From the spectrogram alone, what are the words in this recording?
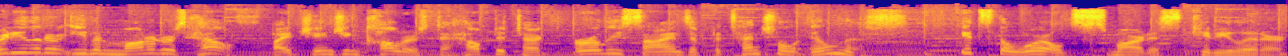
Pretty Litter even monitors health by changing colors to help detect early signs of potential illness. It's the world's smartest kitty litter.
